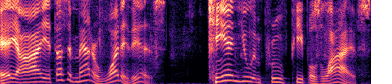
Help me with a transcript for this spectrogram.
AI, it doesn't matter what it is. Can you improve people's lives?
